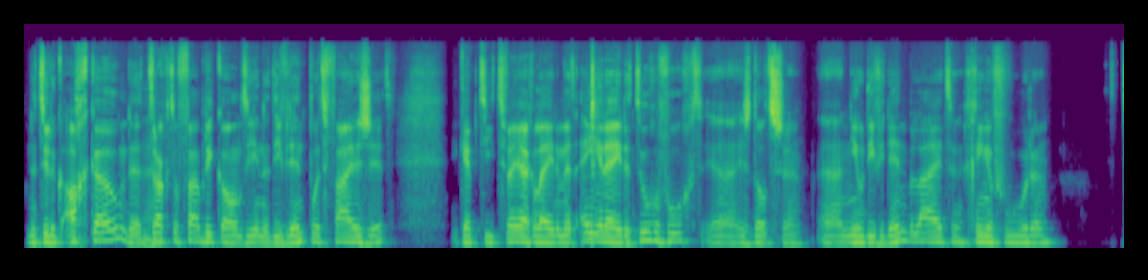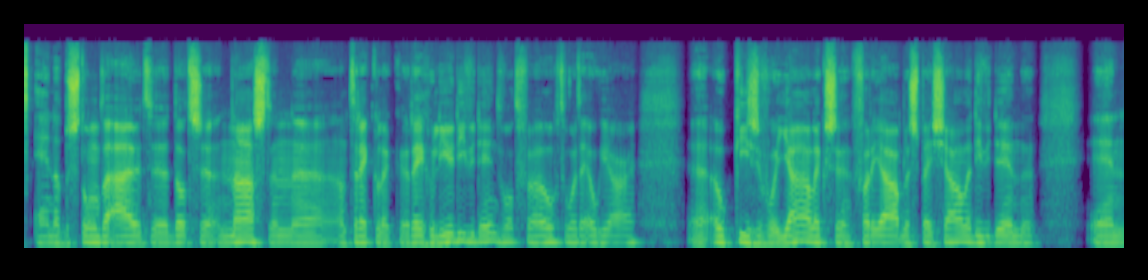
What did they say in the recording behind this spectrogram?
Natuurlijk Achco, de tractorfabrikant die in de dividendportefeuille zit. Ik heb die twee jaar geleden met één reden toegevoegd. eh, is dat ze eh, nieuw dividendbeleid gingen voeren. En dat bestond eruit eh, dat ze naast een eh, aantrekkelijk regulier dividend, wat verhoogd wordt elk jaar, eh, ook kiezen voor jaarlijkse variabele speciale dividenden. En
